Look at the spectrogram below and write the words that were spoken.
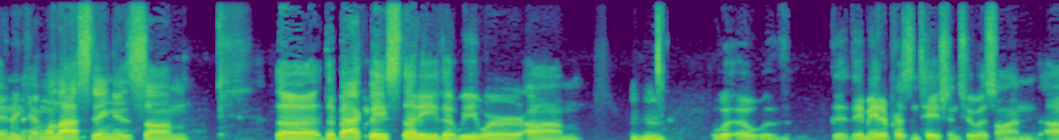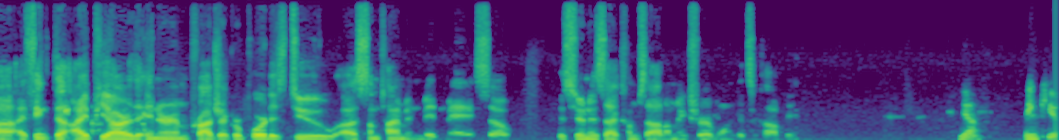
And Thank you. and one last thing is um, the the Back Bay study that we were um, Mhm. w- uh, w- they made a presentation to us on. Uh, I think the IPR, the interim project report, is due uh, sometime in mid May. So as soon as that comes out, I'll make sure everyone gets a copy. Yeah, thank you.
